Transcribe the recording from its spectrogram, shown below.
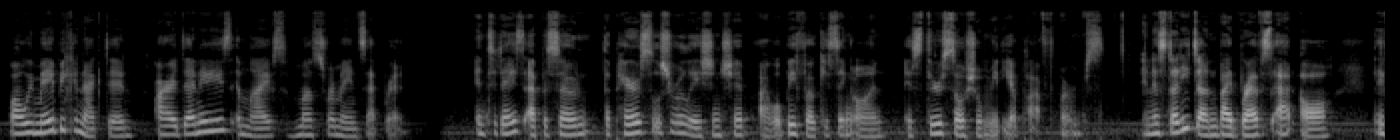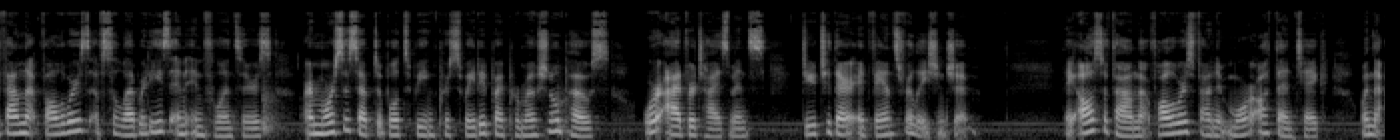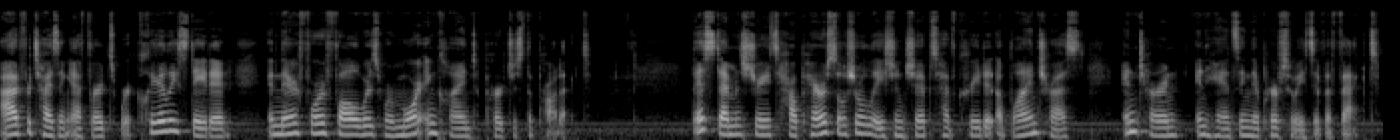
While we may be connected, our identities and lives must remain separate. In today's episode, the parasocial relationship I will be focusing on is through social media platforms. In a study done by Breves et al., they found that followers of celebrities and influencers are more susceptible to being persuaded by promotional posts or advertisements due to their advanced relationship. They also found that followers found it more authentic when the advertising efforts were clearly stated, and therefore followers were more inclined to purchase the product. This demonstrates how parasocial relationships have created a blind trust, in turn, enhancing their persuasive effect.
